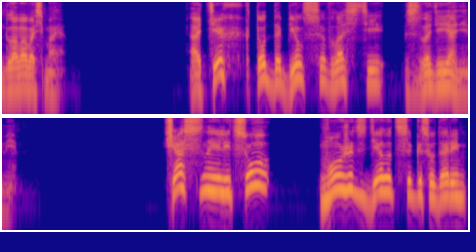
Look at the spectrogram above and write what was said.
Глава восьмая. О тех, кто добился власти злодеяниями. Частное лицо может сделаться государем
